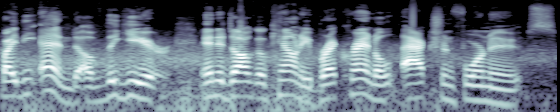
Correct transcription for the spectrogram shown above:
by the end of the year. In Hidalgo County, Brett Crandall, Action 4 News.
